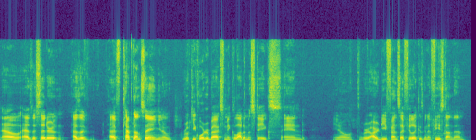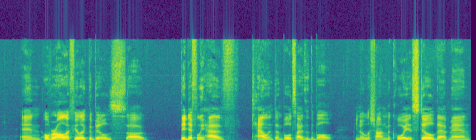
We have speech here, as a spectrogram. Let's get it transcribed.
Now, as I said, as I've, I've kept on saying, you know, rookie quarterbacks make a lot of mistakes, and you know, our defense I feel like is going to feast on them. And overall, I feel like the Bills, uh, they definitely have talent on both sides of the ball. You know, LeSean McCoy is still that man.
